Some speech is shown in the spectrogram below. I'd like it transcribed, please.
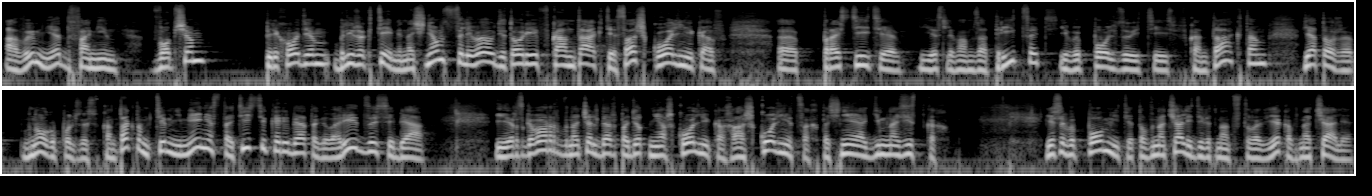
а вы мне дофамин. В общем, переходим ближе к теме. Начнем с целевой аудитории ВКонтакте, со школьников. Э, Простите, если вам за 30 и вы пользуетесь ВКонтактом. Я тоже много пользуюсь ВКонтактом. Тем не менее, статистика, ребята, говорит за себя. И разговор вначале даже пойдет не о школьниках, а о школьницах, точнее о гимназистках. Если вы помните, то в начале 19 века, в начале,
